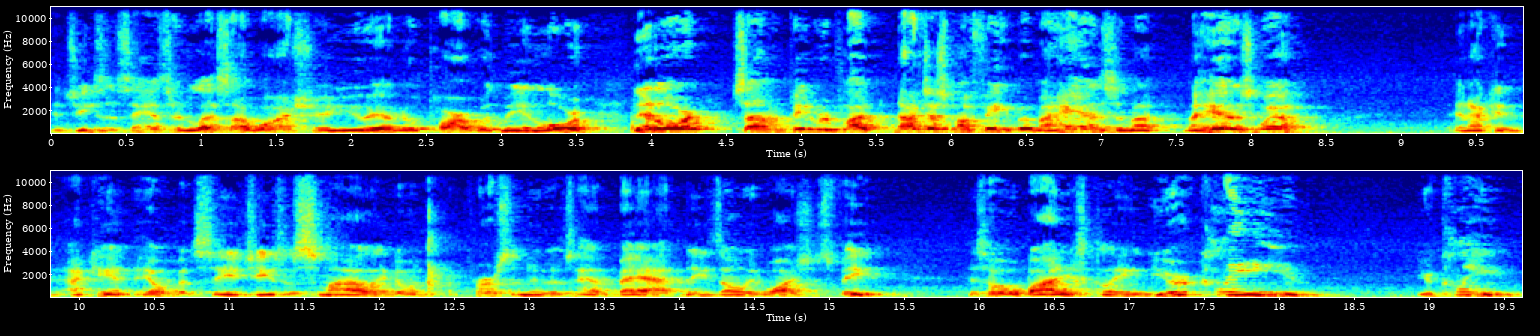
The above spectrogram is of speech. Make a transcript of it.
And Jesus answered, Unless I wash you, you have no part with me. And Lord, then Lord, Simon Peter replied, Not just my feet, but my hands and my, my head as well. And I can I can't help but see Jesus smiling, going, a person who has had a bath needs only to wash his feet. His whole body's clean. You're clean. You're clean.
